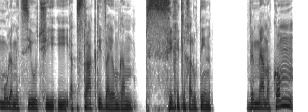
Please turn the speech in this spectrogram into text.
מול המציאות שהיא היא אבסטרקטית והיום גם פסיכית לחלוטין. ומהמקום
